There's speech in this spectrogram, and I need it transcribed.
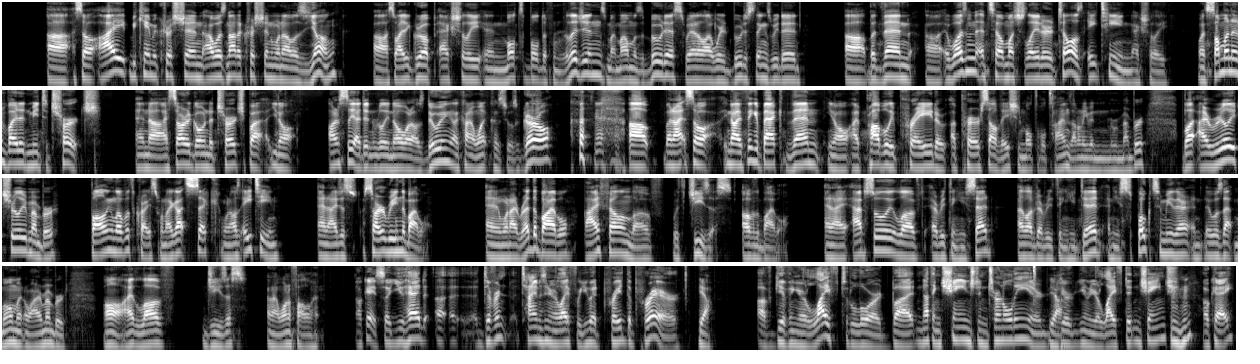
Uh, so I became a Christian. I was not a Christian when I was young. Uh, so I grew up actually in multiple different religions. My mom was a Buddhist. We had a lot of weird Buddhist things we did. Uh, but then uh, it wasn't until much later, until I was 18 actually, when someone invited me to church, and uh, I started going to church. But you know, honestly, I didn't really know what I was doing. I kind of went because she was a girl. uh, but I so you know I think back then you know I probably prayed a, a prayer of salvation multiple times. I don't even remember, but I really truly remember falling in love with Christ when I got sick when I was 18, and I just started reading the Bible. And when I read the Bible, I fell in love with Jesus of the Bible, and I absolutely loved everything he said. I loved everything he did, and he spoke to me there. And it was that moment where I remembered, oh, I love Jesus, and I want to follow him. Okay, so you had uh, uh, different times in your life where you had prayed the prayer Yeah. of giving your life to the Lord, but nothing changed internally, or Yeah. your you know your life didn't change. Okay,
